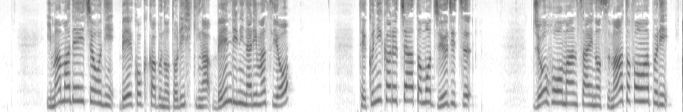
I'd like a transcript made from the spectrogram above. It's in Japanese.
今まで以上に米国株の取引が便利になりますよ。テクニカルチャートも充実。情報満載のスマートフォンアプリ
